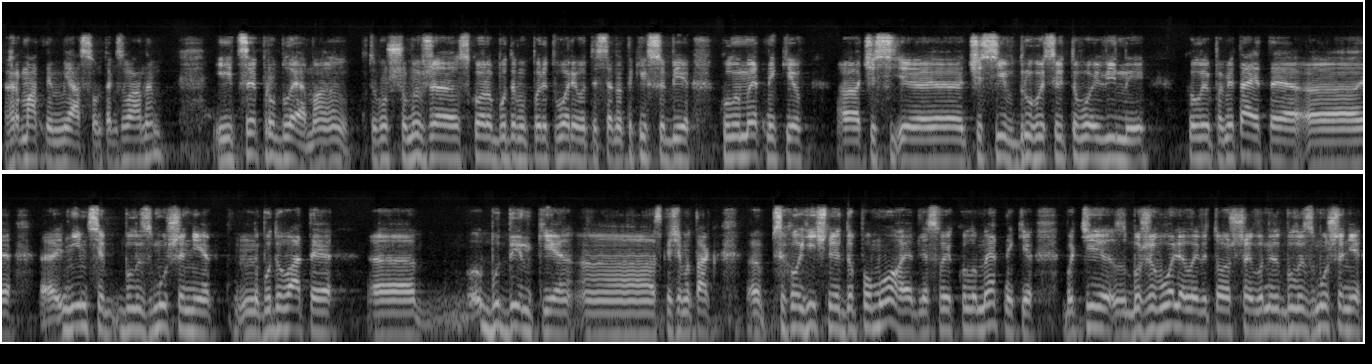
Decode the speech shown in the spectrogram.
гарматним м'ясом, так званим, і це проблема, тому що ми вже скоро будемо перетворюватися на таких собі кулеметників е, часі- часів Другої світової війни. Коли пам'ятаєте, німці були змушені будувати будинки, е, скажімо так, е, психологічної допомоги для своїх кулеметників, бо ті збожеволіли від того, що вони були змушені е,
